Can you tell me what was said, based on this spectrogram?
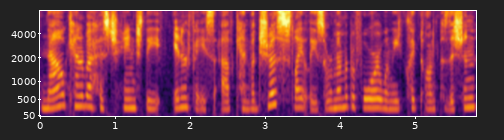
now Canva has changed the interface of Canva just slightly. So remember before when we clicked on position,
